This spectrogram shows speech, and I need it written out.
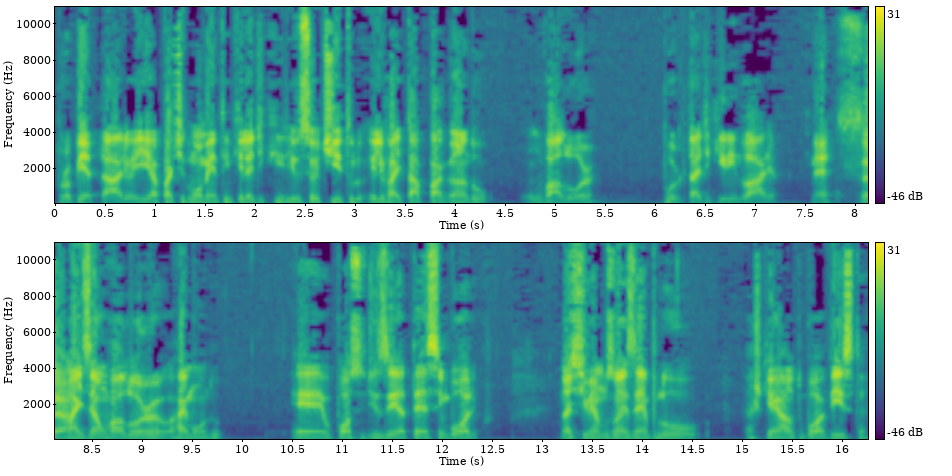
proprietário aí, a partir do momento em que ele adquirir o seu título, ele vai estar tá pagando um valor por estar tá adquirindo área, né? Certo. Mas é um valor, Raimundo, é, eu posso dizer até simbólico. Nós tivemos um exemplo, acho que em Alto Boa Vista,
